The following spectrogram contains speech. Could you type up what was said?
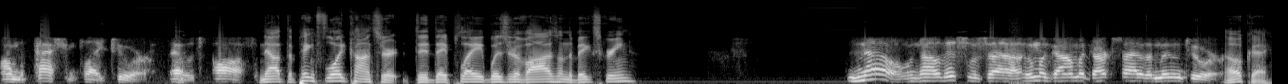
on the Passion Play tour. That was awesome. Now, at the Pink Floyd concert, did they play Wizard of Oz on the big screen? No, no, this was uh, Ummagumma Dark Side of the Moon tour. Okay.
